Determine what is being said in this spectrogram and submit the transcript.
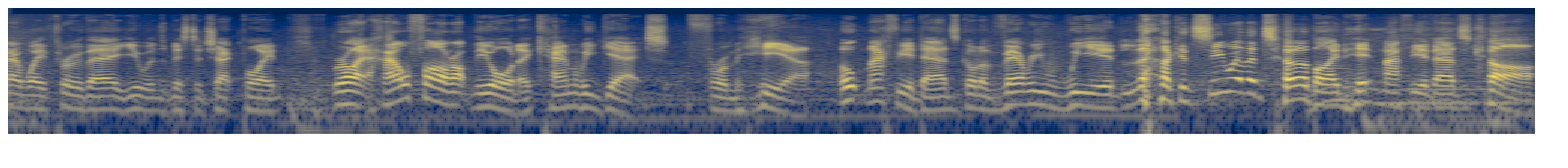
our way through there. Ewan's a checkpoint. Right, how far up the order can we get from here? Oh, Mafia Dad's got a very weird... I can see where the turbine hit Mafia Dad's car.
